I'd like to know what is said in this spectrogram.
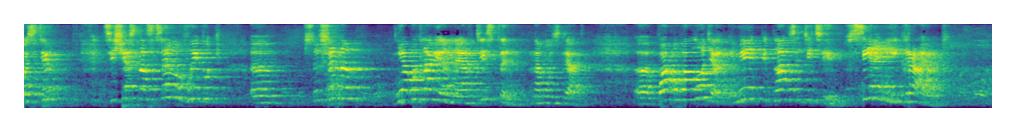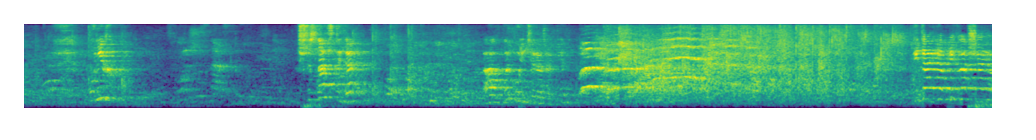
гости. Сейчас на сцену выйдут э, совершенно необыкновенные артисты, на мой взгляд. Э, папа Володя имеет 15 детей. Все они играют. У них... 16 да? А вы будете рожать, нет? Итак, я приглашаю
